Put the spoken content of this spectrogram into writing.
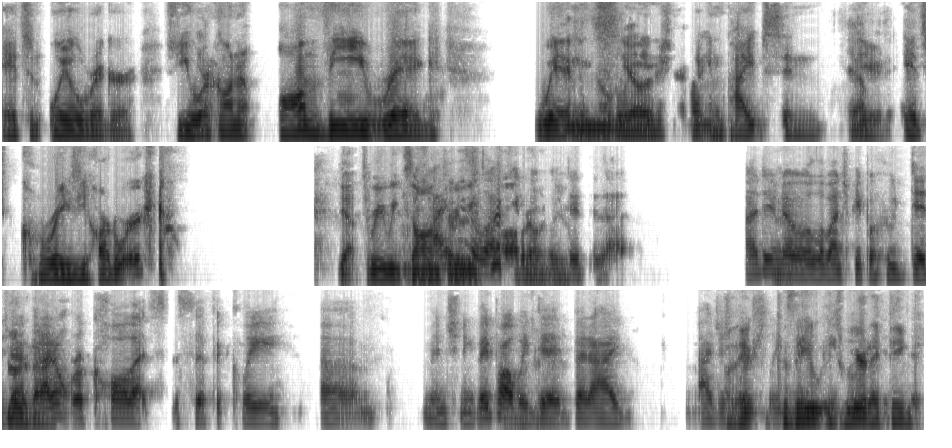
it's an oil rigger. So you work on it on the rig with In the middle of the slinging ocean. fucking pipes and Yep. dude, it's crazy hard work. Yeah, three weeks on, I three knew a weeks lot of off. people I would who do. did that. I do Yeah. know a bunch of people who did So that, did but I. I. don't recall that specifically um, mentioning. They probably Okay. did, but I, I just Oh, they- personally 'cause knew they- it's weird, I think-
